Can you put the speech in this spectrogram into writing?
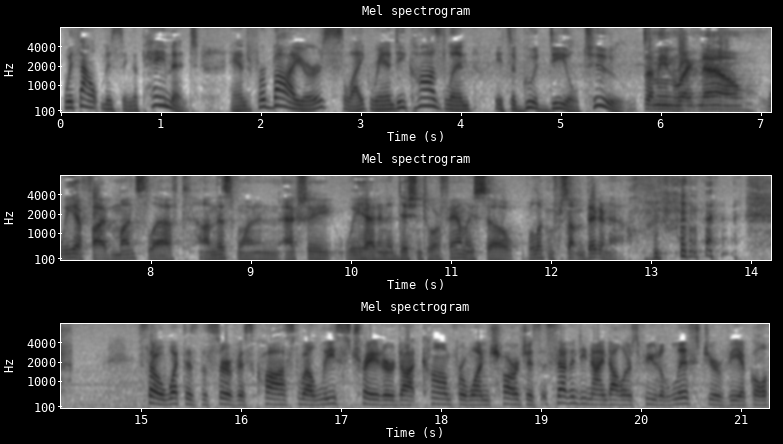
without missing a payment. And for buyers, like Randy Coslin, it's a good deal too. I mean, right now, we have five months left on this one, and actually, we had an addition to our family, so we're looking for something bigger now. So what does the service cost? Well, leasetrader.com for one charges $79 for you to list your vehicle.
